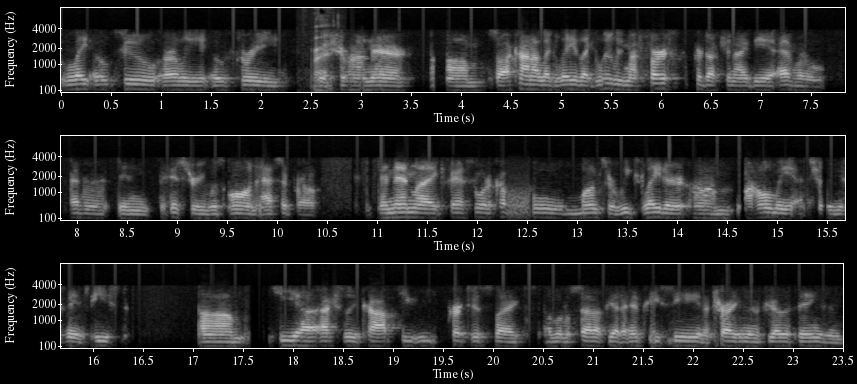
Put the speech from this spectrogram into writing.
late 02, early 03, right. around there. Um, so I kind of like laid like literally my first production idea ever ever in the history was on Acid Pro. And then like fast forward a couple months or weeks later, um, my homie actually his name's East. Um, he uh, actually copped. He purchased like a little setup. He had an MPC and a Triton and a few other things, and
